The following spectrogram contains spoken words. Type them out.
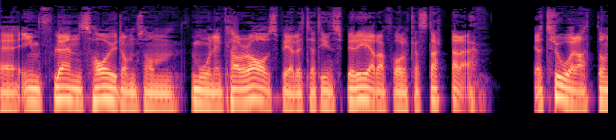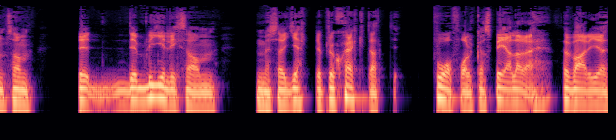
eh, influens har ju de som förmodligen klarar av spelet till att inspirera folk att starta det. Jag tror att de som, det, det blir liksom som ett så hjärteprojekt att få folk att spela det. För varje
